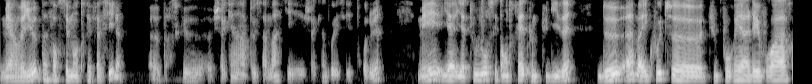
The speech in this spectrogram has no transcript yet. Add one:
merveilleux, pas forcément très facile, euh, parce que euh, chacun a un peu sa marque et chacun doit essayer de produire. Mais il y, a, toujours cette entraide, comme tu disais, de ah bah écoute, euh, tu pourrais aller voir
